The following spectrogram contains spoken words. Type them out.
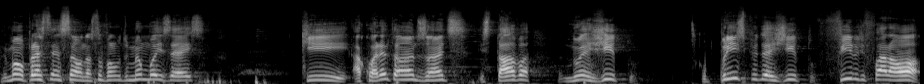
Irmão, presta atenção, nós estamos falando do mesmo Moisés, que há 40 anos antes estava no Egito, o príncipe do Egito, filho de Faraó,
